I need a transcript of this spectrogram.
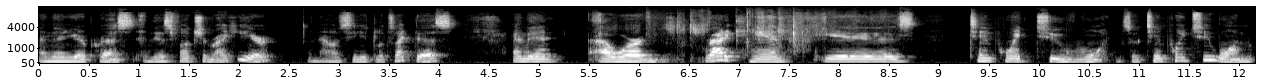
and then you're going to press this function right here. And now see it looks like this. And then our radicand is 10.21. So 10.21,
